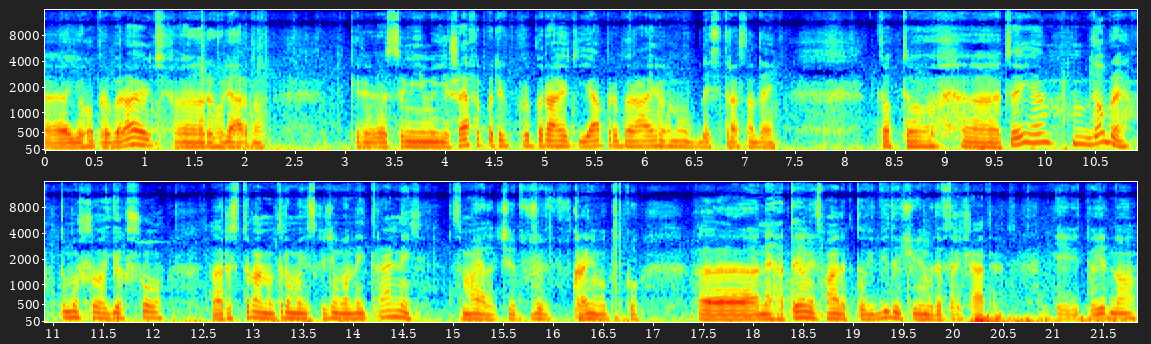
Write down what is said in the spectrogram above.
Е, його прибирають е, регулярно. Самі мої шефи прибирають, я прибираю ну, 10 разів на день. Тобто е, це є добре, тому що якщо ресторан отримує, скажімо, нейтральний смайлик, чи вже в крайньому випадку негативний смайлик, то відвідувачів він буде втрачати. І відповідно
